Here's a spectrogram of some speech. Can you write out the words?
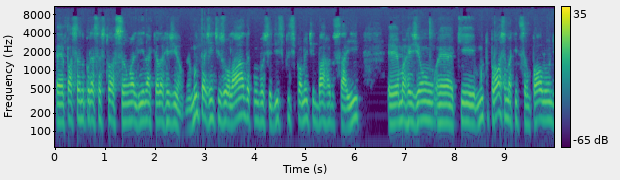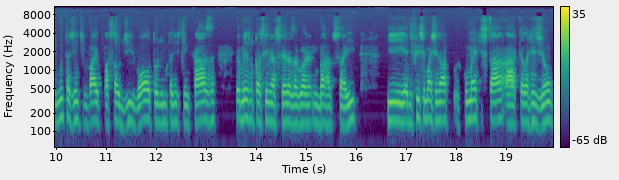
é, passando por essa situação ali naquela região. Né? Muita gente isolada, como você disse, principalmente em Barra do Saí, é uma região é, que muito próxima aqui de São Paulo, onde muita gente vai passar o dia e volta, onde muita gente tem casa. Eu mesmo passei minhas férias agora em Barra do Saí e é difícil imaginar como é que está aquela região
